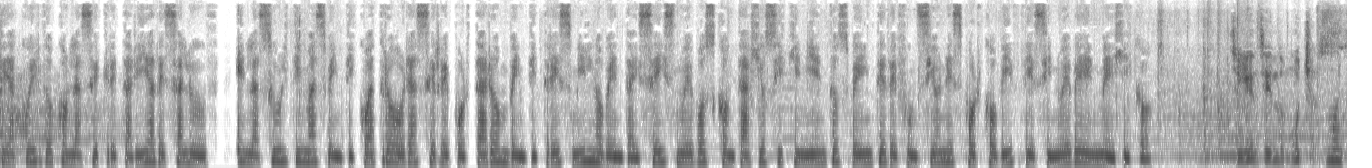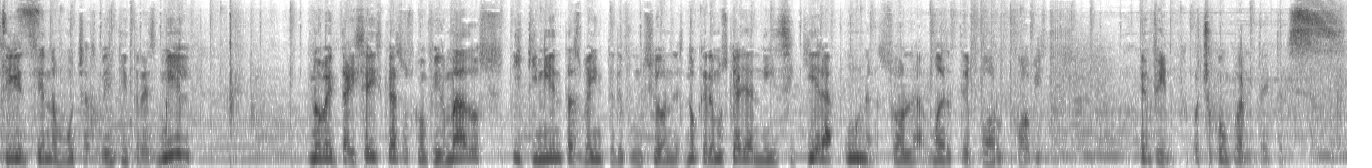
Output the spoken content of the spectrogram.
De acuerdo con la Secretaría de Salud, en las últimas 24 horas se reportaron 23.096 nuevos contagios y 520 defunciones por COVID-19 en México. Siguen siendo muchas, siguen siendo muchas. 23.000 96 casos confirmados y 520 defunciones. No queremos que haya ni siquiera una sola muerte por COVID. En fin, 8 con 43.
